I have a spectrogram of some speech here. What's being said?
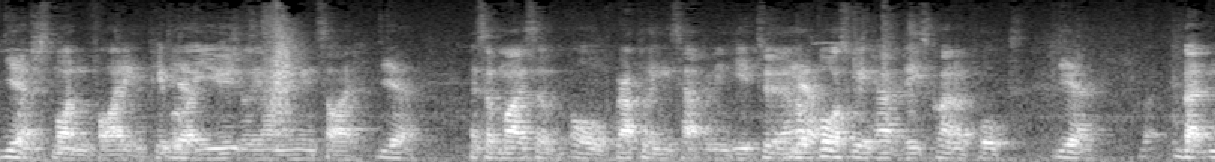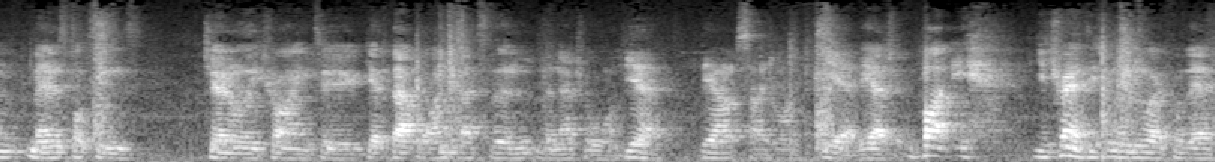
Yeah. just modern fighting. People Yeah. are usually on the inside. Yeah. And so most of all grappling is happening here too. And Yeah. of course we have these kind of hooks. Yeah. But mantis boxing's generally trying to get that one. That's the, the natural one. Yeah. The outside one. Yeah, the actual. But you transition anyway from there.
